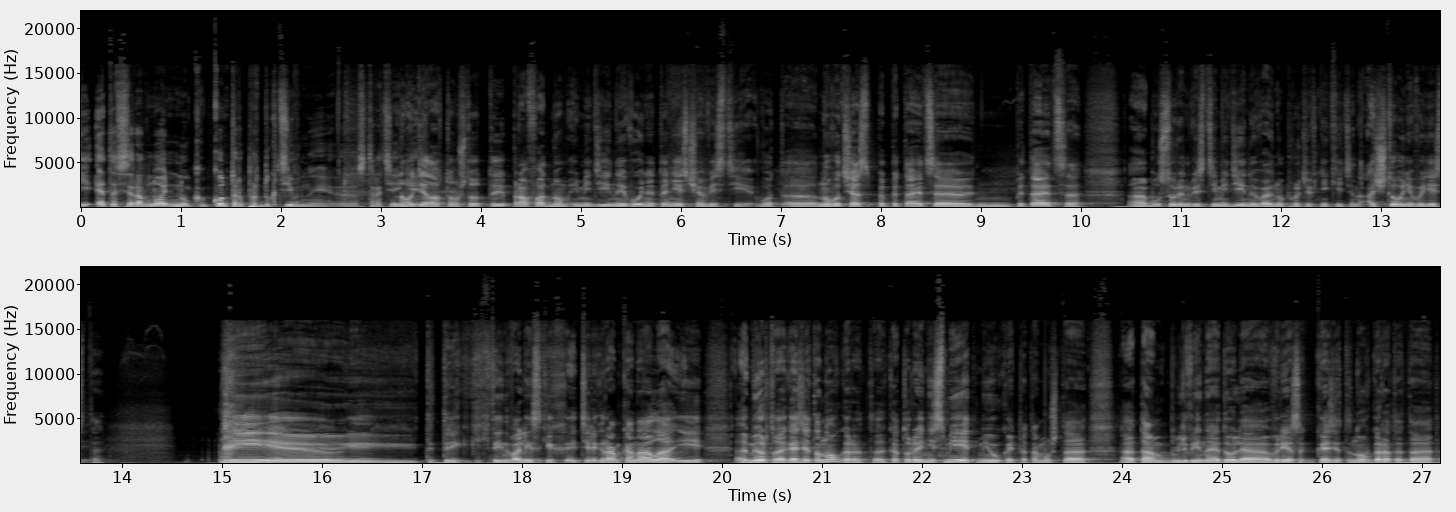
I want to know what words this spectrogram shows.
и это все равно ну, контрпродуктивные э, стратегии. Но дело в том, что ты прав в одном, и медийные войны это не с чем вести. Вот, э, ну вот сейчас пытается, пытается э, Бусурин вести медийную войну против Никитина. А что у него есть-то? Три, э, три каких-то инвалидских э, телеграм-канала и мертвая газета Новгород, которая не смеет мяукать, потому что там львиная доля врезок газеты Новгород это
